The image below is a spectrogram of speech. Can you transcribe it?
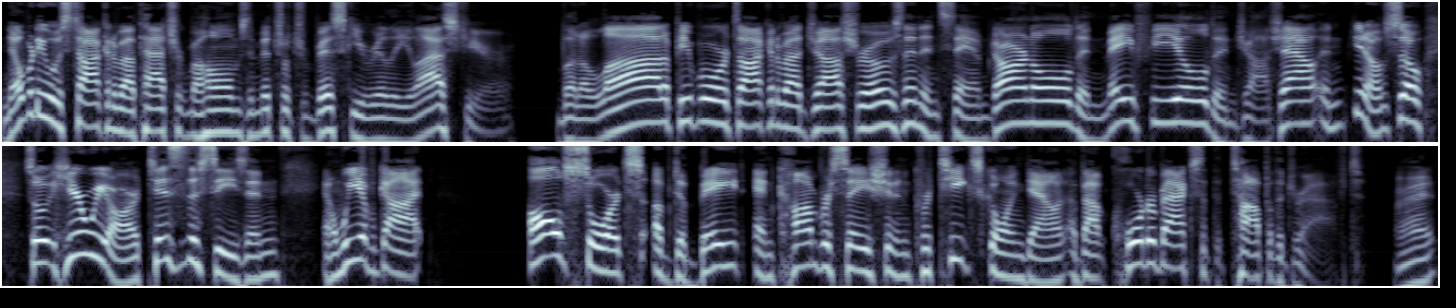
Nobody was talking about Patrick Mahomes and Mitchell Trubisky really last year, but a lot of people were talking about Josh Rosen and Sam Darnold and Mayfield and Josh Allen. And, You know, so so here we are. Tis the season, and we have got all sorts of debate and conversation and critiques going down about quarterbacks at the top of the draft. Right.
